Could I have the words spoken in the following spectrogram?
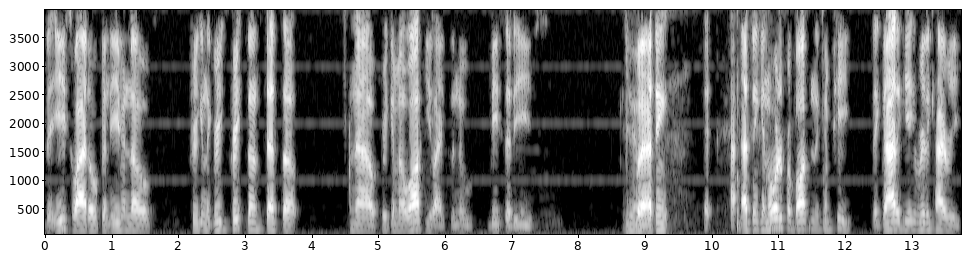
the East wide open. Even though freaking the Greek Freak done stepped up, now freaking Milwaukee like the new beast of the East. Yeah. But I think I, I think in order for Boston to compete, they got to get rid of Kyrie.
